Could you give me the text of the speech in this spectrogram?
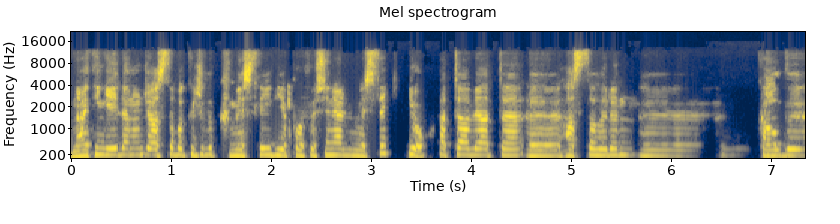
Nightingale'den önce hasta bakıcılık mesleği diye profesyonel bir meslek yok. Hatta ve hatta e, hastaların e, kaldığı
